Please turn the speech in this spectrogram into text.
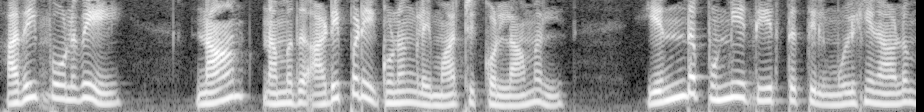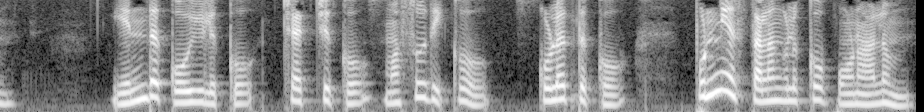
அதைப் போலவே நாம் நமது அடிப்படை குணங்களை மாற்றிக்கொள்ளாமல் எந்த புண்ணிய தீர்த்தத்தில் மூழ்கினாலும் எந்த கோயிலுக்கோ சர்ச்சுக்கோ மசூதிக்கோ குளத்துக்கோ புண்ணிய ஸ்தலங்களுக்கோ போனாலும்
